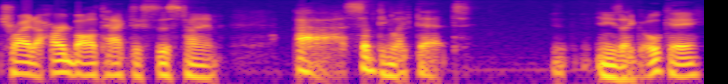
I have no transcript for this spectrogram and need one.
try to hardball tactics this time. Ah, something like that. And he's like, okay.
